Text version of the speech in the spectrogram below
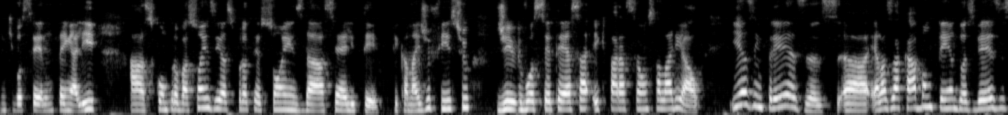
Em que você não tem ali as comprovações e as proteções da CLT. Fica mais difícil de você ter essa equiparação salarial. E as empresas, uh, elas acabam tendo, às vezes,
